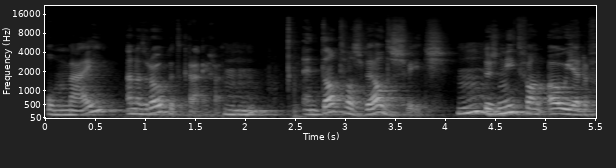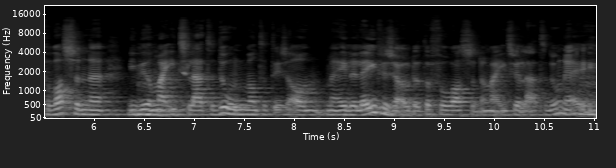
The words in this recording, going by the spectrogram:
om mij aan het roken te krijgen. Mhm. En dat was wel de switch. Mhm. Dus niet van, oh ja, de volwassene die wil Mhm. mij iets laten doen. Want het is al mijn hele leven zo dat de volwassene mij iets wil laten doen. Hè. Ik,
